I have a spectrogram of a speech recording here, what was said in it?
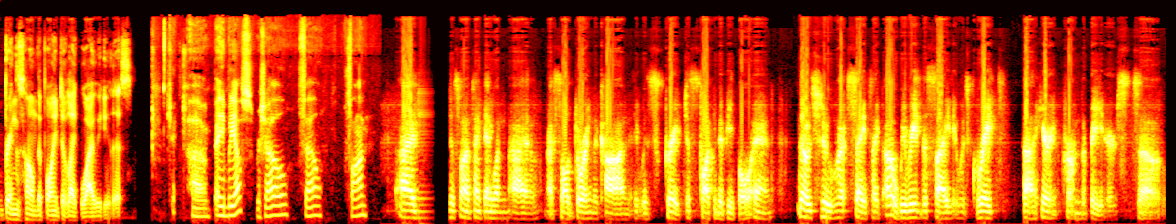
brings home the point of like why we do this. Uh, anybody else? Rachelle, Fel, Flan? I just want to thank anyone I, I saw during the con. It was great just talking to people and those who say it's like, oh, we read the site. It was great uh, hearing from the readers. So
